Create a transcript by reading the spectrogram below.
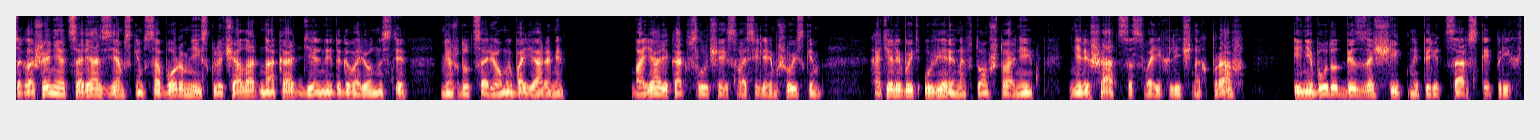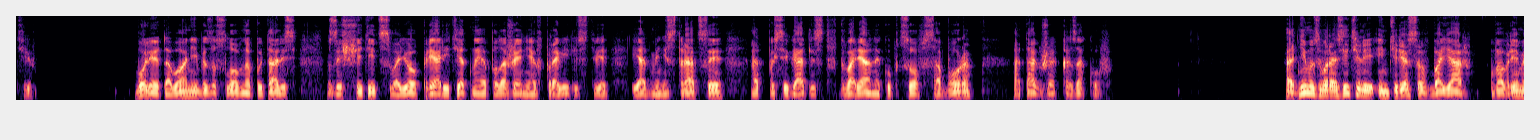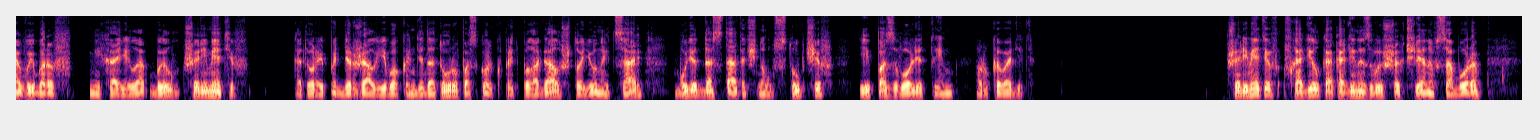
Соглашение царя с Земским собором не исключало, однако, отдельной договоренности между царем и боярами. Бояре, как в случае с Василием Шуйским, хотели быть уверены в том, что они не лишатся своих личных прав и не будут беззащитны перед царской прихотью. Более того, они, безусловно, пытались защитить свое приоритетное положение в правительстве и администрации от посягательств дворян и купцов собора, а также казаков. Одним из выразителей интересов бояр во время выборов Михаила был Шереметьев, который поддержал его кандидатуру, поскольку предполагал, что юный царь будет достаточно уступчив и позволит им руководить. Шереметьев входил как один из высших членов собора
